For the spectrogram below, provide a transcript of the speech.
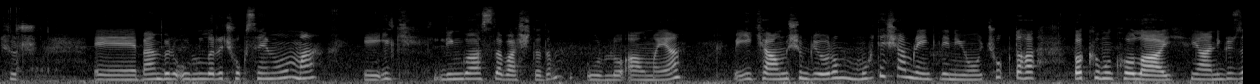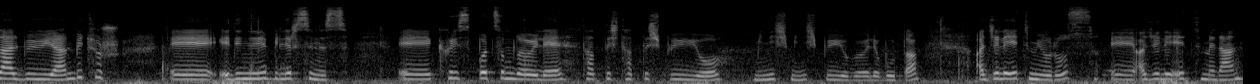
tür. E, ben böyle urluları çok sevmem ama e, ilk linguasla başladım urlu almaya. Ve iyi ki almışım diyorum. Muhteşem renkleniyor. Çok daha bakımı kolay. Yani güzel büyüyen bir tür e, edinebilirsiniz. E, crisp batım da öyle. Tatlış tatlış büyüyor. Miniş miniş büyüyor böyle burada. Acele etmiyoruz. E, acele etmeden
